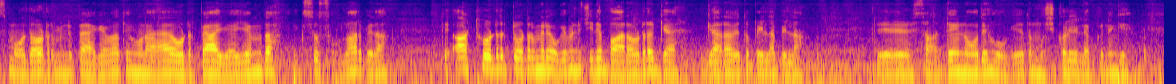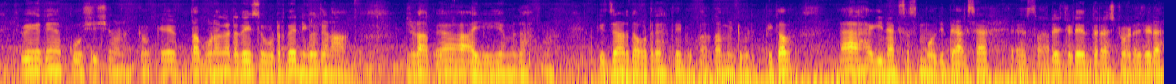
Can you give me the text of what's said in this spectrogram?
ਸਮੋਲ ਦਾ ਆਰਡਰ ਮੈਨੂੰ ਪੈ ਗਿਆ ਵਾ, ਤੇ ਹੁਣ ਇਹ ਆਰਡਰ ਪਿਆ ਆਈ ਐਮ ਦਾ 116 ਰੁਪਏ ਦਾ। ਤੇ 8 ਆਰਡਰ ਟੋਟਲ ਮੇਰੇ ਹੋ ਗਏ, ਮੈਨੂੰ ਚਾਹੀਦੇ 12 ਆਰਡਰ ਗਿਆ 11 ਵਜੇ ਤੋਂ ਪਹਿਲਾਂ ਪਹਿਲਾਂ ਤੇ 9:30 ਦੇ ਹੋ ਗਏ ਤਾਂ ਮੁਸ਼ਕਲ ਹੀ ਲੱਗਣਗੇ। ਵੇਖਦੇ ਆ ਕੋਸ਼ਿਸ਼ ਹੁਣ, ਕਿਉਂਕਿ ਅੱਧਾ ਪੌਣਾ ਘੰਟਾ ਦੇ ਇਸ ਆਰਡਰ ਤੇ ਨਿਕਲ ਜਾਣਾ, ਜਿਹੜਾ ਪਿਆ ਆਈ ਐਮ ਦਾ। ਹੁਣ ਪਿਜ਼ਾ ਦਾ ਆਰਡਰ ਹੈ ਤੇ ਇਹਨੂੰ ਕਰਦਾ ਮਿੰਟ ਮਿੰਟ ਪਿਕਅਪ ਇਹ ਹੈਗੀ ਨੈਕਸਸ ਮੋਲ ਦੀ ਬੈਕ ਸਾਈਡ ਇਹ ਸਾਰੇ ਜਿਹੜੇ ਅੰਦਰ ਰੈਸਟੋਰੈਂਟ ਹੈ ਜਿਹੜਾ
